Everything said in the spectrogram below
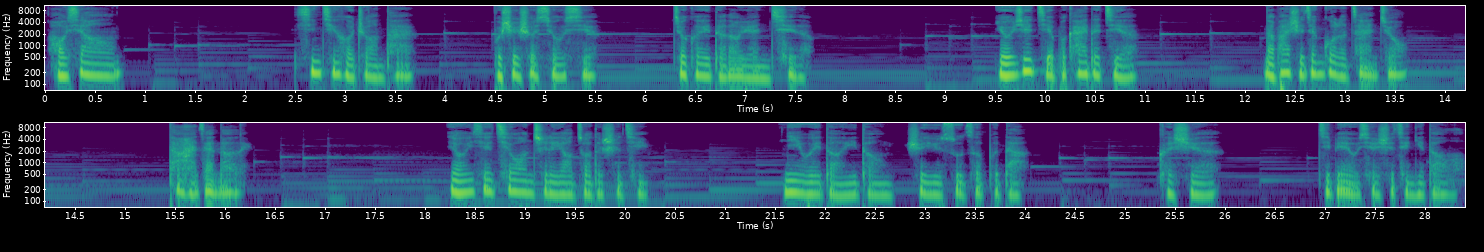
好像心情和状态。不是说休息就可以得到元气的。有一些解不开的结，哪怕时间过了再久，他还在那里。有一些期望值里要做的事情，你以为等一等是欲速则不达，可是，即便有些事情你等了，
